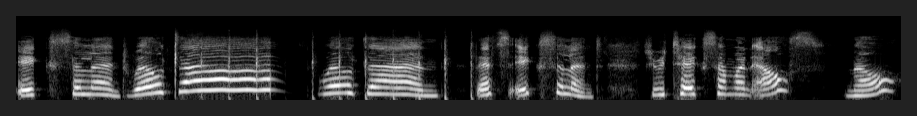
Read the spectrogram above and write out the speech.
Excellent. Well done. Well done. That's excellent. Should we take someone else? Mel?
